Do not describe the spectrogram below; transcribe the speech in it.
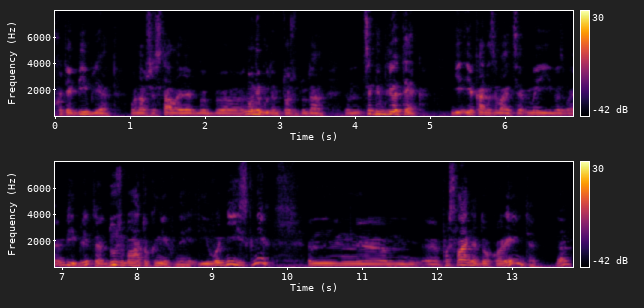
хоча Біблія вона вже стала, якби е, ну не будемо теж туди. Це бібліотека, яка називається, ми її називаємо Біблією. Це дуже багато книг в неї. І в одній із книг ем, е, послання до Коринтян, да?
